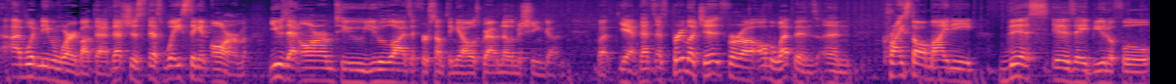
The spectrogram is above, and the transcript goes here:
I wouldn't even worry about that. That's just, that's wasting an arm. Use that arm to utilize it for something else, grab another machine gun. But yeah, that's, that's pretty much it for uh, all the weapons. And Christ almighty, this is a beautiful,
